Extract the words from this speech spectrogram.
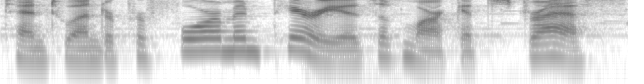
tend to underperform in periods of market stress.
